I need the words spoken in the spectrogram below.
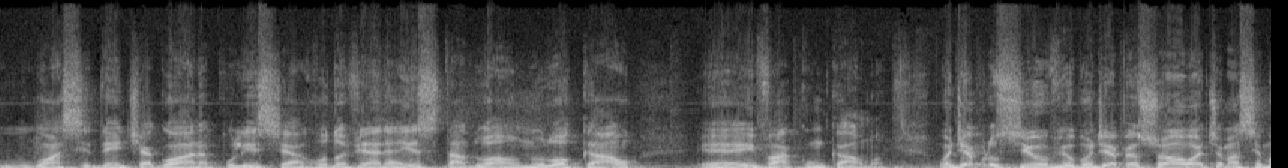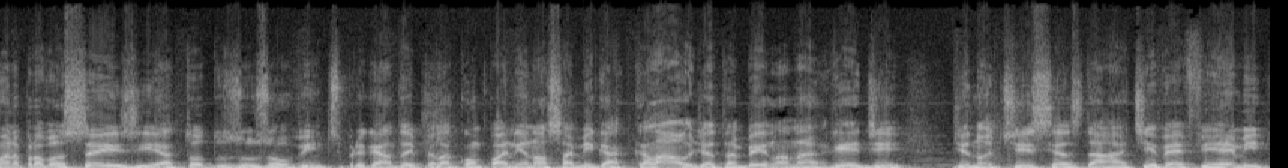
um acidente agora, Polícia Rodoviária Estadual no local. Eh, e vá com calma. Bom dia para o Silvio, bom dia pessoal, ótima semana para vocês e a todos os ouvintes. Obrigado aí pela companhia. Nossa amiga Cláudia também lá na rede de notícias da Ativa FM.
